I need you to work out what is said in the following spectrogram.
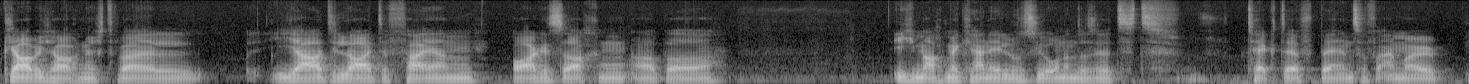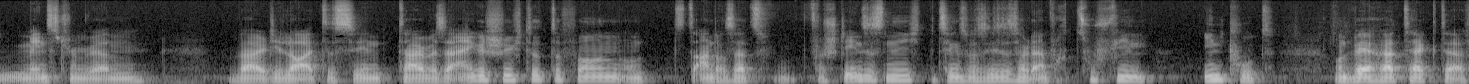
glaube ich auch nicht, weil ja, die Leute feiern Orgesachen, aber ich mache mir keine Illusionen, dass jetzt Tech-Death-Bands auf einmal Mainstream werden weil die Leute sind teilweise eingeschüchtert davon und andererseits verstehen sie es nicht, beziehungsweise ist es halt einfach zu viel Input. Und wer hört Tech Dev?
